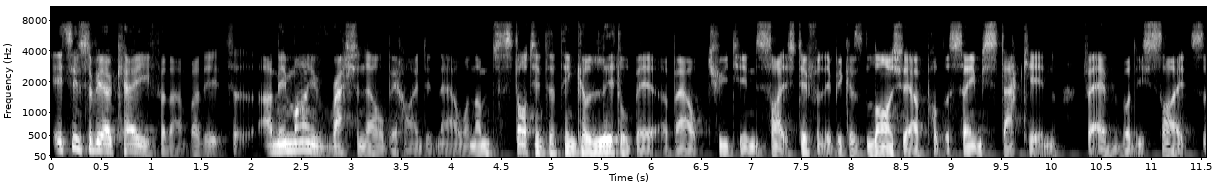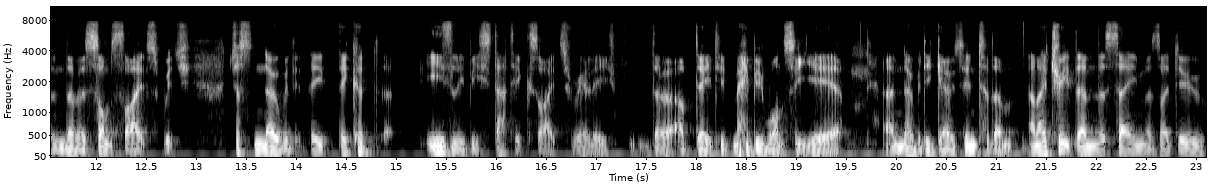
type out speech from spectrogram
it, seems to be okay for that, but it's, I mean, my rationale behind it now, and I'm starting to think a little bit about treating sites differently because largely I've put the same stack in for everybody's sites, and there are some sites which just nobody, they, they could easily be static sites, really. They're updated maybe once a year, and nobody goes into them. And I treat them the same as I do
